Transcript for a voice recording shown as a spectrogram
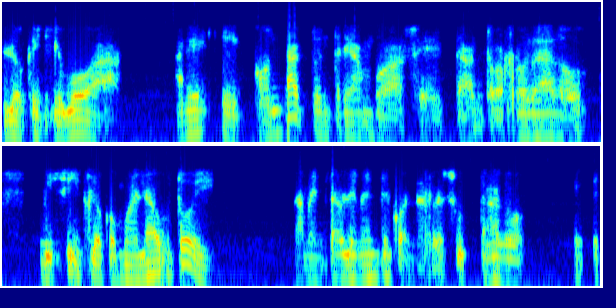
lo que llevó a, a este contacto entre ambos, hace tanto rodado biciclo como el auto y lamentablemente con el resultado que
